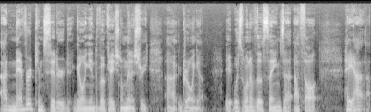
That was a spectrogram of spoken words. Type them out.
I never considered going into vocational ministry uh, growing up. It was one of those things I, I thought, hey, I.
